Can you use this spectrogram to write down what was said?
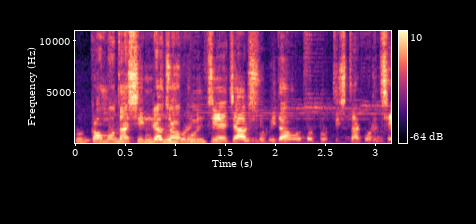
ক্ষমতাসীনরা যখন যে যার সুবিধা মতো প্রতিষ্ঠা করেছে।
